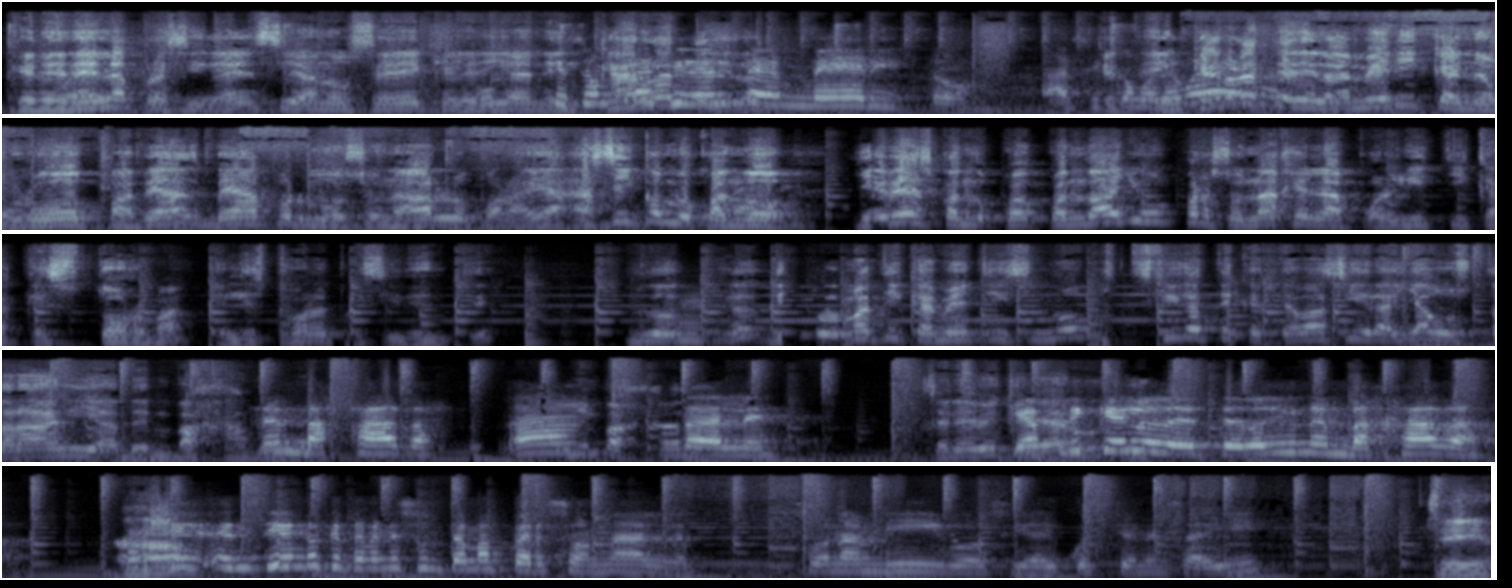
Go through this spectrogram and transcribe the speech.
Que le den la presidencia, no sé, que le digan que es un presidente de mérito, así como encárgate de la América en Europa, vea, vea promocionarlo por allá, así como cuando ya ves cuando cuando hay un personaje en la política que estorba, que le estorba al presidente, diplomáticamente dice, "No, pues, fíjate que te vas a ir allá a Australia de embajador." Una embajada. Ah, una embajada. Dale. que aplique lo de te doy una embajada. Porque entiendo que también es un tema personal, son amigos y hay cuestiones ahí Sí.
